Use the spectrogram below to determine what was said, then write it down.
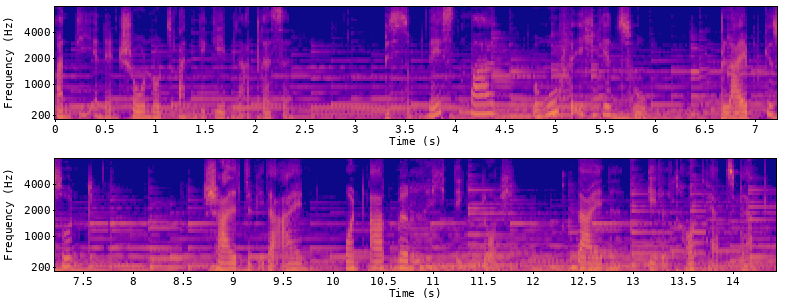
an die in den Shownotes angegebene Adresse. Bis zum nächsten Mal rufe ich dir zu. Bleib gesund Schalte wieder ein und atme richtig durch. Deine Edeltraut Herzberg.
